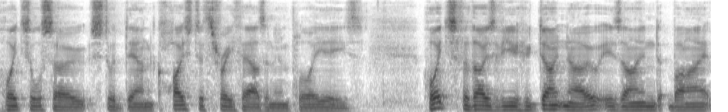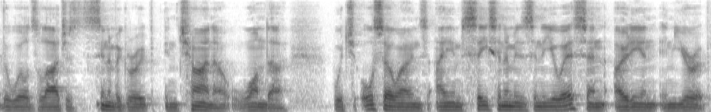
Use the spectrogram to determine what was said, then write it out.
Hoyts also stood down close to 3,000 employees. Hoyts, for those of you who don't know, is owned by the world's largest cinema group in China, Wanda, which also owns AMC Cinemas in the US and Odeon in Europe.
